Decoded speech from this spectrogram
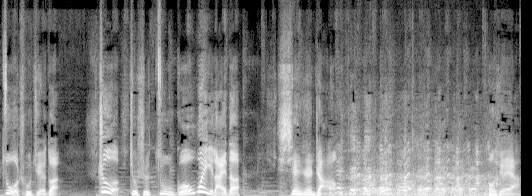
做出决断。这就是祖国未来的仙人掌。同学呀，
